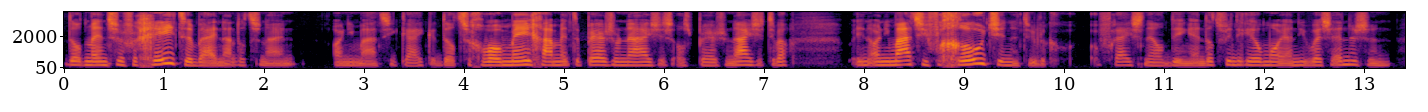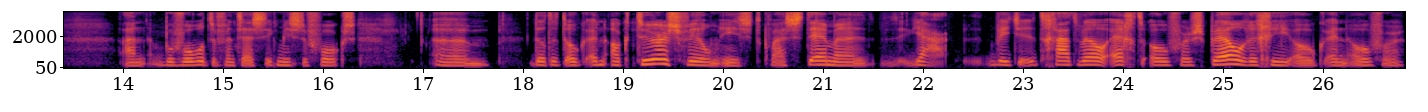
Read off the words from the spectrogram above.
dat mensen vergeten bijna dat ze naar een animatie kijken. Dat ze gewoon meegaan met de personages als personages. Terwijl in animatie vergroot je natuurlijk vrij snel dingen. En dat vind ik heel mooi aan die Wes Anderson. Aan bijvoorbeeld de Fantastic Mr. Fox. Ehm, dat het ook een acteursfilm is qua stemmen. Ja, weet je, het gaat wel echt over spelregie ook. En over,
